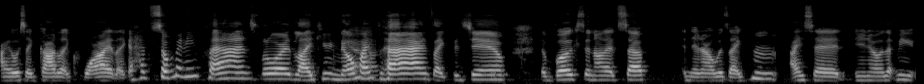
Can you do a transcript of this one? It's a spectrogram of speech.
I was like, God, like, why? Like, I had so many plans, Lord. Like, you know, yeah. my plans, like the gym, the books, and all that stuff. And then I was like, hmm, I said, you know, let me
